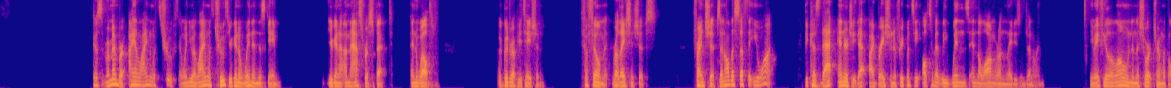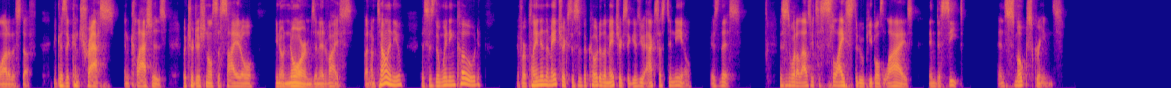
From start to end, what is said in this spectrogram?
because remember i align with truth and when you align with truth you're going to win in this game you're going to amass respect and wealth a good reputation fulfillment relationships friendships and all the stuff that you want because that energy that vibration and frequency ultimately wins in the long run ladies and gentlemen you may feel alone in the short term with a lot of this stuff because it contrasts and clashes with traditional societal, you know, norms and advice. But I'm telling you, this is the winning code. If we're playing in the matrix, this is the code of the matrix that gives you access to Neo. Is this? This is what allows you to slice through people's lies and deceit and smoke screens.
